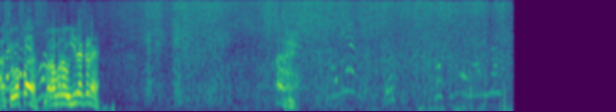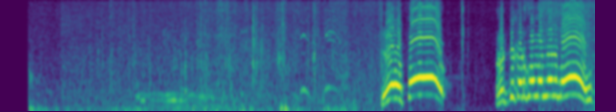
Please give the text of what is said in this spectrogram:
ಆ ತಗೋಪ್ಪ ಬರ ಬರ ಹೋಗಿರ ಕಡೆ. ಏ ಅಪ್ಪ! ರೊಟ್ಟಿ ಕಡ್ಕೊಂಡ್ ಬಂದೇನು ಬಾ ಊಟ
